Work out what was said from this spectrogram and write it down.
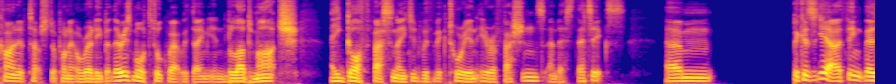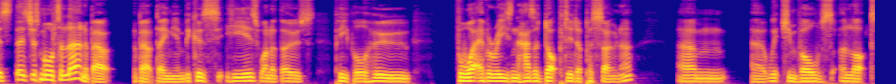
kind of touched upon it already, but there is more to talk about with Damien. Bloodmarch, a goth fascinated with Victorian era fashions and aesthetics. Um, because yeah, I think there's there's just more to learn about about Damien because he is one of those people who, for whatever reason, has adopted a persona, um, uh, which involves a lot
